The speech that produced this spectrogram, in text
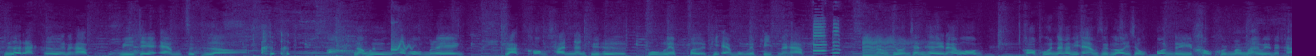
เพื่อรักเธอนะครับ BJM สุดหล่อ น้องพึ่งนะครับผมเพลงรักของฉันนั้นคือเธอวงเล็บเปิดพี่แอมวงเล็บปิดนะครับ น้องจูนเช่นเคยนะครับผม ขอบคุณนะครับพี่แอมสุดหล่อที่ชมอ้นรีขอบคุณมาก ๆ เลยนะคะ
